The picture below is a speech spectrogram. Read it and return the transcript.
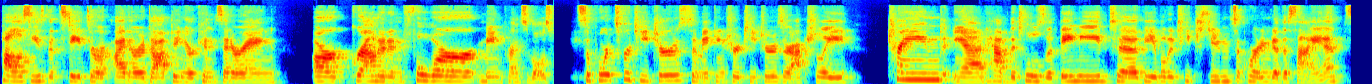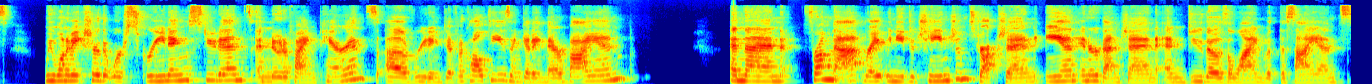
policies that states are either adopting or considering are grounded in four main principles supports for teachers, so making sure teachers are actually trained and have the tools that they need to be able to teach students according to the science. We want to make sure that we're screening students and notifying parents of reading difficulties and getting their buy in. And then from that, right, we need to change instruction and intervention and do those aligned with the science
